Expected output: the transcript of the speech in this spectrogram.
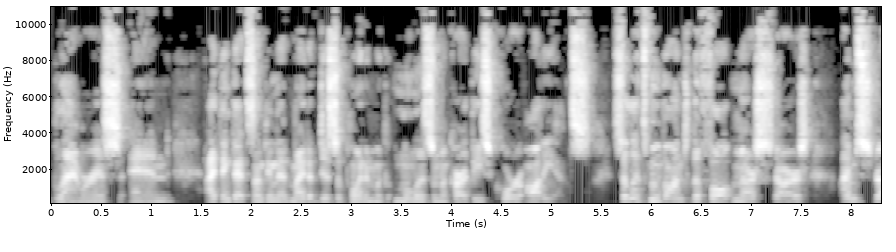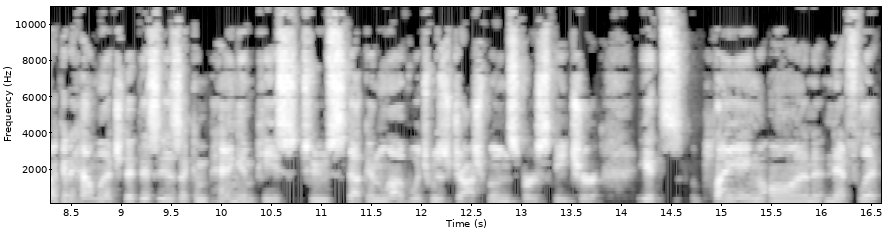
glamorous and I think that's something that might have disappointed M- Melissa McCarthy's core audience. So let's move on to The Fault in Our Stars. I'm struck at how much that this is a companion piece to Stuck in Love, which was Josh Boone's first feature. It's playing on Netflix,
